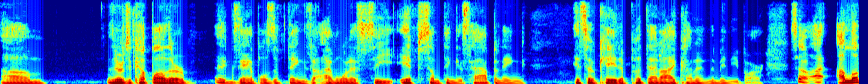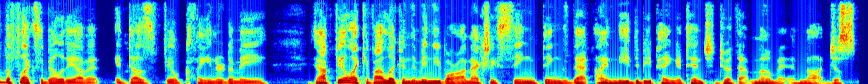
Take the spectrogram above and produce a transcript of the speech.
Um, there's a couple other examples of things that I want to see if something is happening. It's okay to put that icon in the menu bar. So I, I love the flexibility of it. It does feel cleaner to me. And I feel like if I look in the menu bar, I'm actually seeing things that I need to be paying attention to at that moment and not just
